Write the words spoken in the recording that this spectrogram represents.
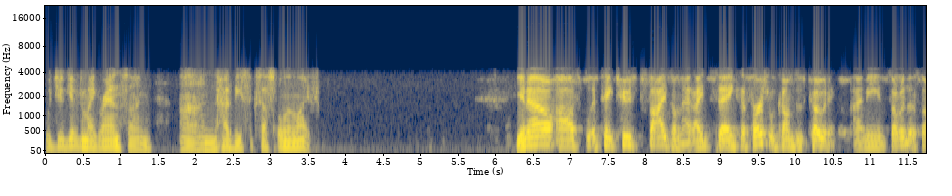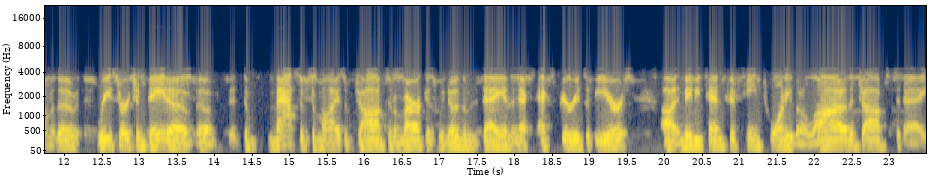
would you give to my grandson on how to be successful in life? You know, I'll split, take two sides on that. I'd say the first one comes is coding. I mean, some of the some of the research and data of, of the massive demise of jobs in America as we know them today in the next X periods of years, uh, maybe 10, 15, 20, but a lot of the jobs today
